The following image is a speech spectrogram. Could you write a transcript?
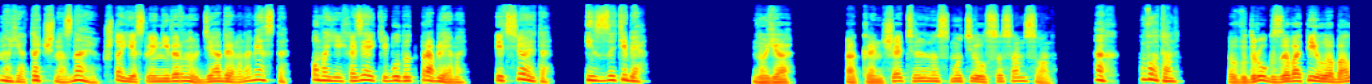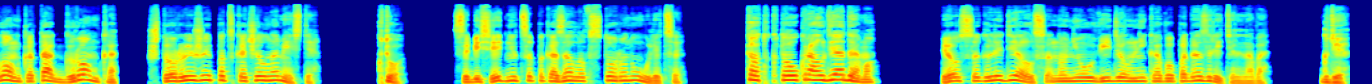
«Но я точно знаю, что если не вернуть диадему на место, у моей хозяйки будут проблемы, и все это из-за тебя». «Но я...» — окончательно смутился Самсон. «Ах, вот он!» Вдруг завопила баллонка так громко, что Рыжий подскочил на месте. «Кто?» Собеседница показала в сторону улицы. «Тот, кто украл диадему». Пес огляделся, но не увидел никого подозрительного. «Где?»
